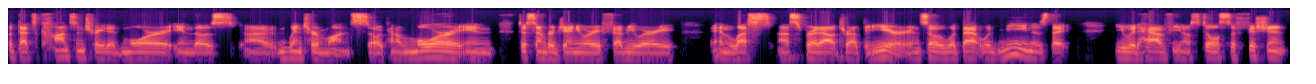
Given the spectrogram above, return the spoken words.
but that's concentrated more in those uh, winter months. So, kind of more in December, January, February, and less uh, spread out throughout the year. And so, what that would mean is that you would have, you know, still sufficient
